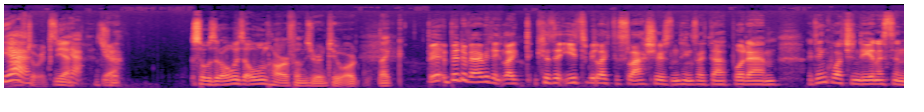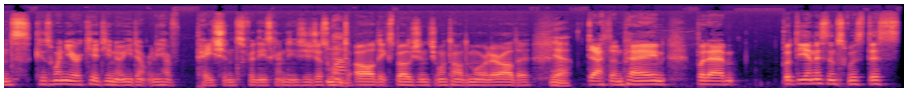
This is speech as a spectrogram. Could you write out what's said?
Yeah. afterwards. Yeah. Yeah. That's Yeah. true. So, was it always old horror films you were into, or like. Bit, a bit of everything, like because it used to be like the slashers and things like that. But um, I think watching The Innocents, because when you're a kid, you know, you don't really have patience for these kind of things. You just want all the explosions, you want all the murder, all the Yeah. death and pain. But um, but The Innocents was this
